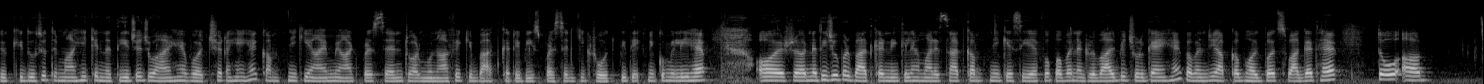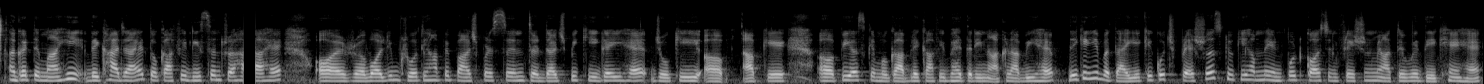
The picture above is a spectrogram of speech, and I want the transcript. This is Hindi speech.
क्योंकि दूसरे तिमाही के नतीजे जो आए हैं, वो अच्छे रहे हैं। कंपनी की आय में आठ परसेंट और मुनाफे की बात करें, बीस परसेंट की ग्रोथ भी देखने को मिली है। और नतीजों पर बात करने के लिए हमारे साथ कंपनी के सीएफओ पवन अग्रवाल भी जुड़ गए हैं। पवन जी, आपका बहुत बहुत स्वागत है। तो अगर तिमाही देखा जाए तो काफ़ी डिसेंट रहा है और वॉल्यूम ग्रोथ यहाँ पे पाँच परसेंट दर्ज भी की गई है, जो कि आपके पीएस के मुकाबले काफ़ी बेहतरीन आंकड़ा भी है। लेकिन ये बताइए कि कुछ प्रेशर्स क्योंकि हमने इनपुट कॉस्ट इन्फ्लेशन में आते हुए देखे हैं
